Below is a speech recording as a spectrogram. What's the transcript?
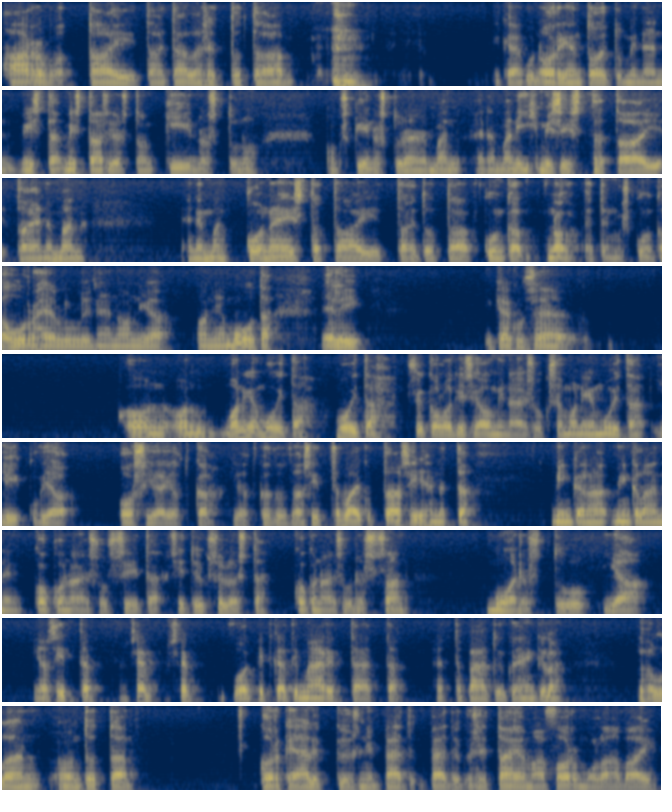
arvot tai, tai tällaiset tota, ikään kuin orientoituminen, mistä, mistä asioista on kiinnostunut, onko kiinnostunut enemmän, enemmän ihmisistä tai, tai enemmän – enemmän koneista tai, tai tota, kuinka, no, esimerkiksi kuinka urheilullinen on ja, on ja muuta. Eli ikään kuin se on, on monia muita, muita psykologisia ominaisuuksia, monia muita liikkuvia osia, jotka, jotka tota, sitten vaikuttaa siihen, että minkälainen kokonaisuus siitä, siitä yksilöstä kokonaisuudessaan muodostuu. Ja, ja sitten se, se voi pitkälti määrittää, että, että päätyykö henkilö, jolla on, on tota, korkea älykkyys, niin pääty, päätyykö sitten ajamaan formulaa vai,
